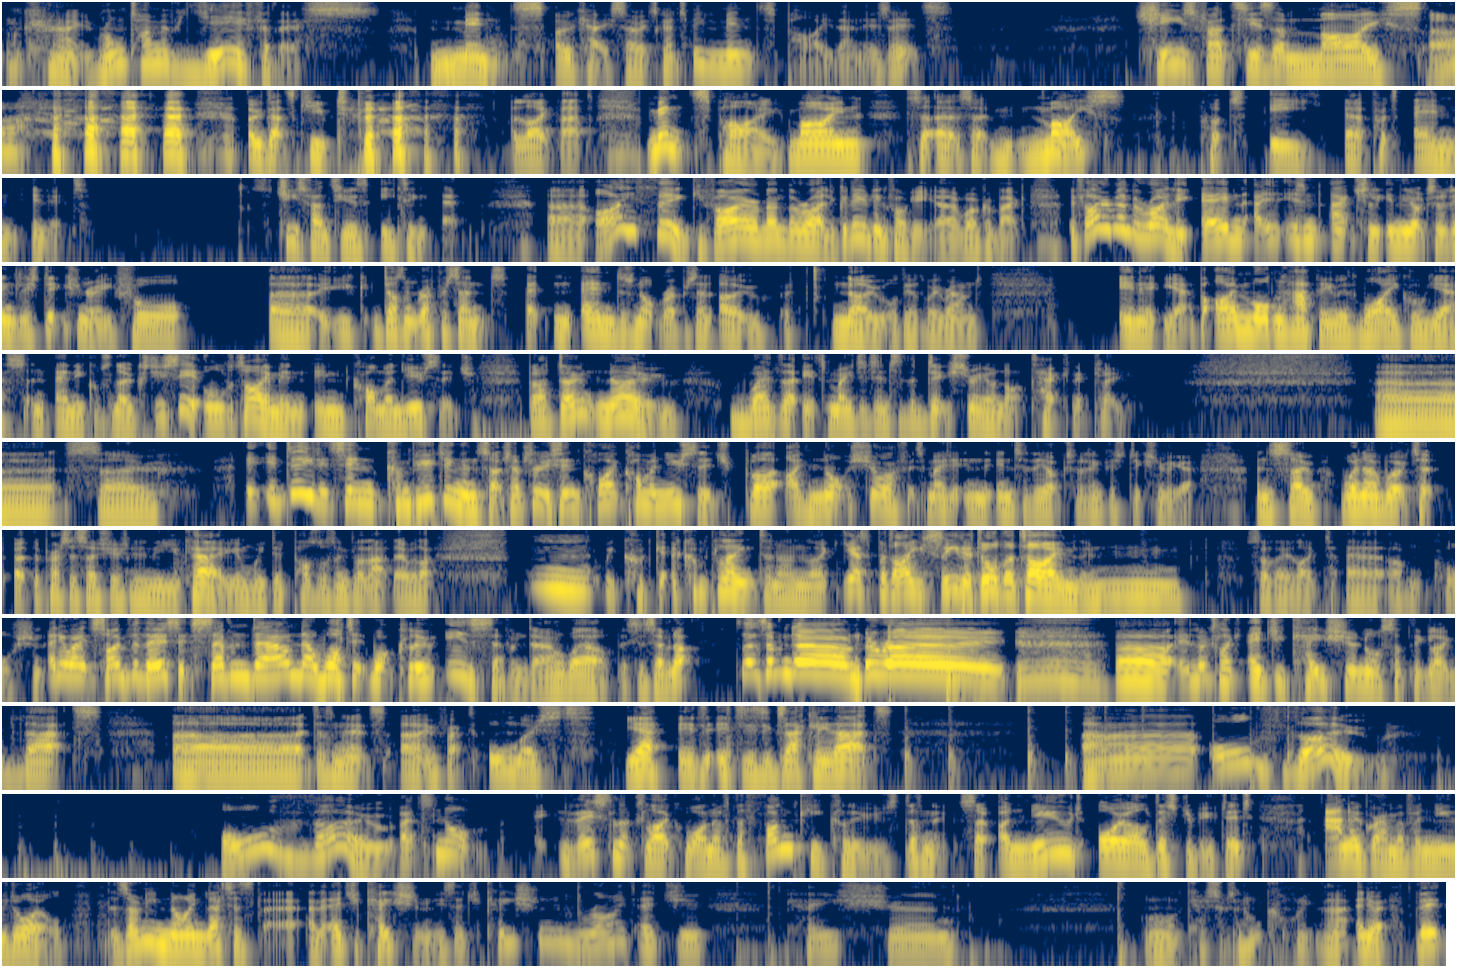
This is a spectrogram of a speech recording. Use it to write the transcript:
okay, wrong time of year for this. Mince. Okay, so it's going to be mince pie then, is it? Cheese fanciers are mice. Uh, oh, that's cute. I like that. Mince pie. Mine. So, uh, so mice. Put e. Uh, put n in it. So cheese fanciers eating n. Uh, I think, if I remember rightly, good evening, Foggy. Uh, welcome back. If I remember rightly, N isn't actually in the Oxford English Dictionary for. Uh, you doesn't represent N does not represent O, no, or the other way around in it yet, but I'm more than happy with y equal yes and n equals no because you see it all the time in, in common usage. But I don't know whether it's made it into the dictionary or not technically. Uh, so indeed, it's in computing and such. Absolutely, it's in quite common usage, but I'm not sure if it's made it in, into the Oxford English Dictionary yet. And so, when I worked at, at the Press Association in the UK and we did puzzles and things like that, they were like, mm, "We could get a complaint," and I'm like, "Yes, but I see it all the time." And, mm, so they like to err on caution. Anyway, it's time for this. It's seven down. Now, what it what clue is seven down? Well, this is seven up. So that's seven down. Hooray! Uh, it looks like education or something like that, uh, doesn't it? Uh, in fact, almost. Yeah, it, it is exactly that. Uh, although, although it's not this looks like one of the funky clues, doesn't it? So, a nude oil distributed, anagram of a nude oil. There's only nine letters there, and education. Is education right? Education. Oh, okay, so it's not quite that. Anyway, the,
